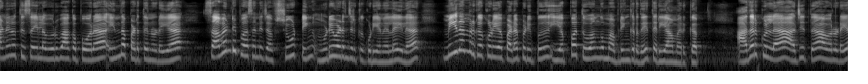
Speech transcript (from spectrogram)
அனிருத் இசையில் உருவாக்க போகிற இந்த படத்தினுடைய 70% பர்சன்டேஜ் ஆஃப் ஷூட்டிங் முடிவடைஞ்சிருக்கக்கூடிய நிலையில் மீதம் இருக்கக்கூடிய படப்பிடிப்பு எப்போ துவங்கும் அப்படிங்கிறதே தெரியாமல் இருக்கு. அதற்குள்ள அஜித் அவருடைய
